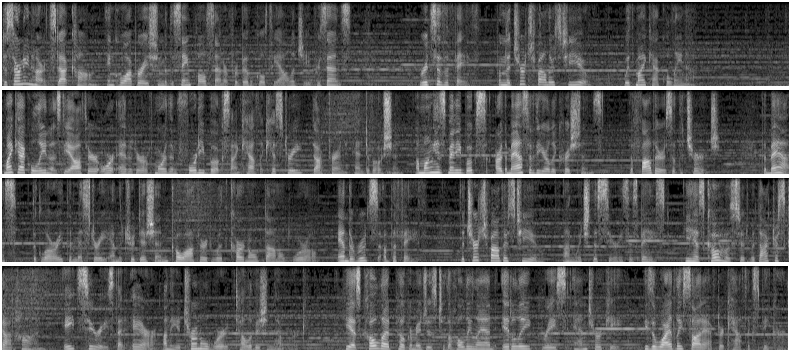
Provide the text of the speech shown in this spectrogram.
DiscerningHearts.com, in cooperation with the St. Paul Center for Biblical Theology, presents Roots of the Faith From the Church Fathers to You with Mike Aquilina. Mike Aquilina is the author or editor of more than 40 books on Catholic history, doctrine, and devotion. Among his many books are The Mass of the Early Christians, The Fathers of the Church, The Mass, The Glory, the Mystery, and the Tradition, co authored with Cardinal Donald Wuerl and The Roots of the Faith, The Church Fathers to You, on which this series is based. He has co hosted with Dr. Scott Hahn eight series that air on the Eternal Word television network. He has co led pilgrimages to the Holy Land, Italy, Greece, and Turkey. He's a widely sought after Catholic speaker.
